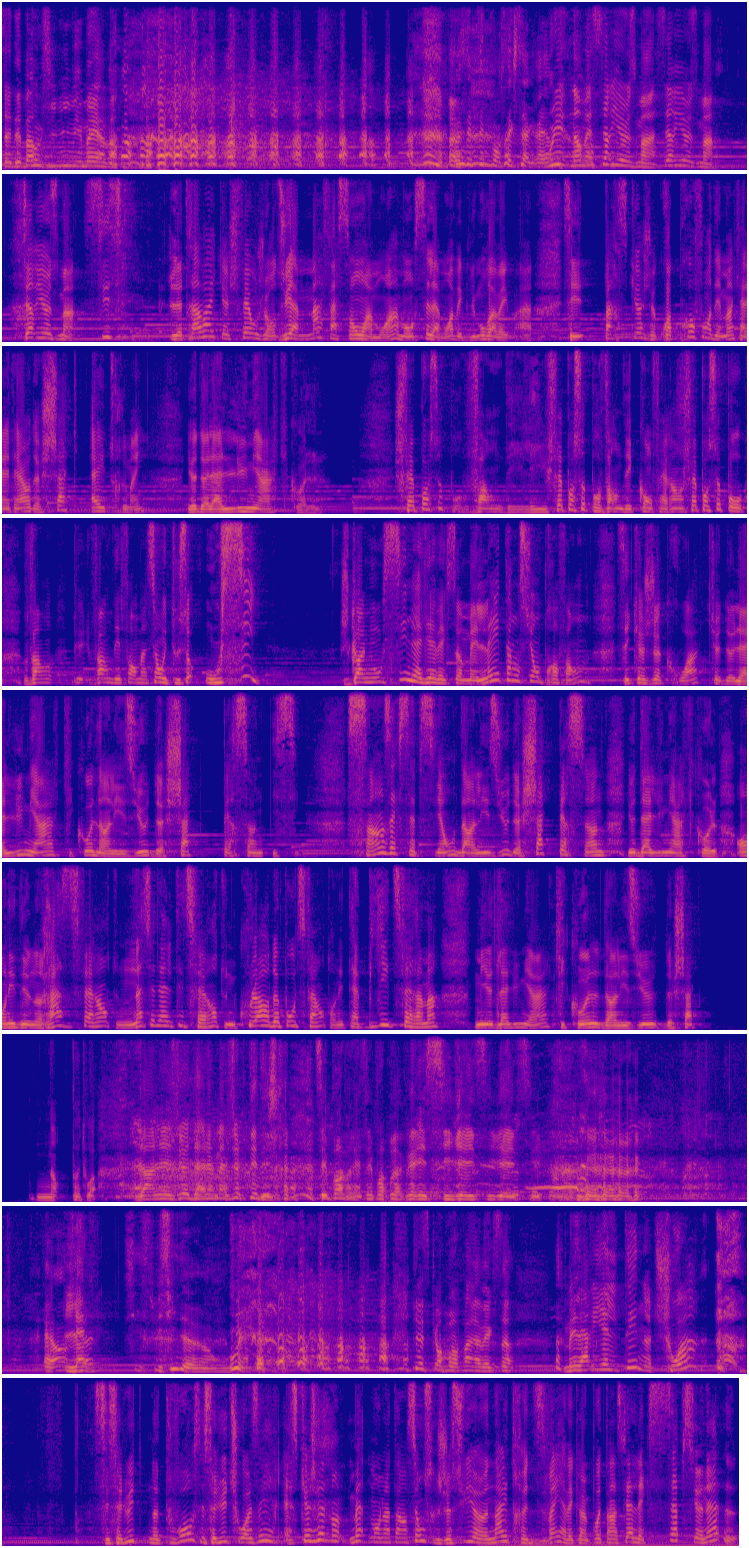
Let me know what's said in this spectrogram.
Ça dépend où j'ai mis mes mains avant. C'est peut-être pour ça que c'est agréable. Oui, non, mais sérieusement, sérieusement, sérieusement, si le travail que je fais aujourd'hui à ma façon, à moi, à mon style à moi, avec l'humour, avec, à- c'est parce que je crois profondément qu'à l'intérieur de chaque être humain, il y a de la lumière qui coule. Je fais pas ça pour vendre des livres, je fais pas ça pour vendre des conférences, je fais pas ça pour vendre, vendre des formations et tout ça. Aussi, je gagne aussi ma vie avec ça. Mais l'intention profonde, c'est que je crois a de la lumière qui coule dans les yeux de chaque personne ici. Sans exception, dans les yeux de chaque personne, il y a de la lumière qui coule. On est d'une race différente, une nationalité différente, une couleur de peau différente, on est habillé différemment, mais il y a de la lumière qui coule dans les yeux de chaque non, pas toi. Dans les yeux de la majorité des gens. C'est pas vrai, c'est pas vrai. Viens ici, viens ici, viens ici. Alors, La suicide, euh, on- Qu'est-ce qu'on va faire avec ça? Mais la réalité, notre choix, c'est celui notre pouvoir, c'est celui de choisir. Est-ce que je vais mettre mon attention sur que je suis un être divin avec un potentiel exceptionnel?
